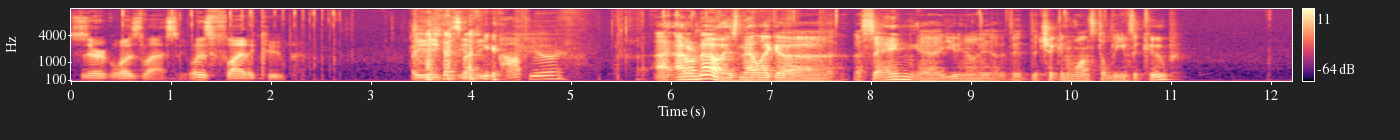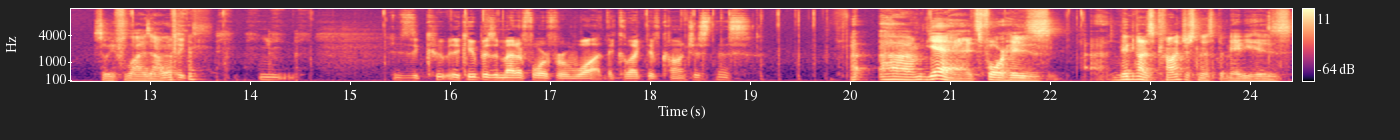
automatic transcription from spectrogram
Zurich was last week. What is Fly the Coop? Are you think he's going to be popular? I, I don't know. Isn't that like a a saying? Uh, you know, uh, the the chicken wants to leave the coop, so he flies out of it. Is the coop, the coop is a metaphor for what? The collective consciousness? Um, yeah, it's for his uh, maybe not his consciousness, but maybe his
